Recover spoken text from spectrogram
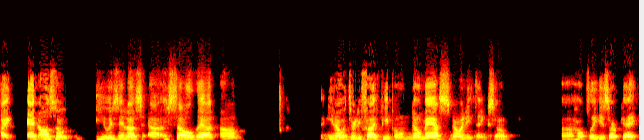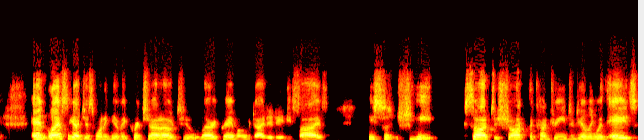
I and also he was in a, a cell that um, you know with 35 people, no masks, no anything. So uh, hopefully he's okay. And lastly, I just want to give a quick shout out to Larry Kramer, who died at 85. He he sought to shock the country into dealing with AIDS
